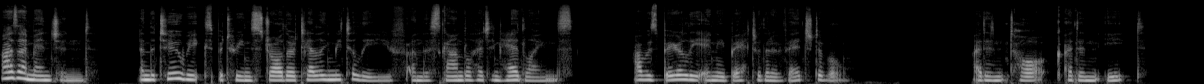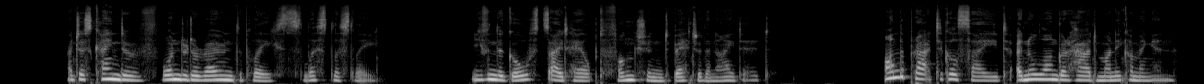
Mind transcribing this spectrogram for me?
As I mentioned, in the two weeks between Strother telling me to leave and the scandal hitting headlines, I was barely any better than a vegetable. I didn't talk, I didn't eat. I just kind of wandered around the place listlessly. Even the ghosts I'd helped functioned better than I did. On the practical side, I no longer had money coming in.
